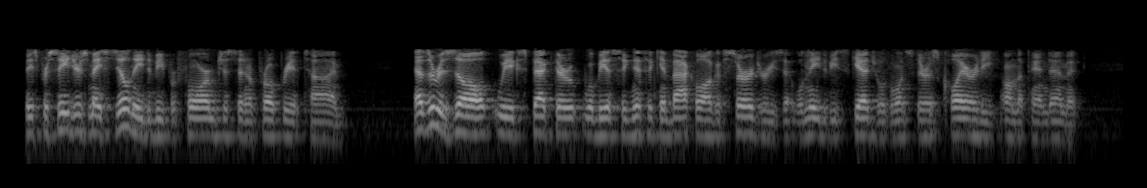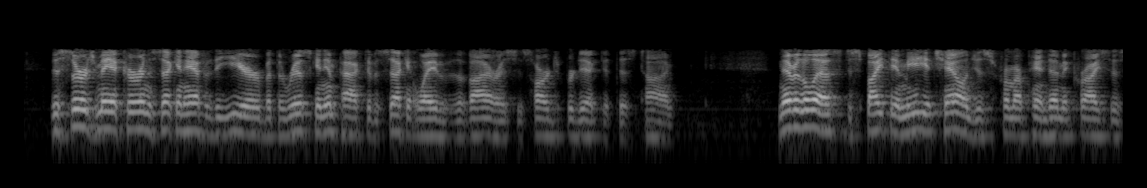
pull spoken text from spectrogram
These procedures may still need to be performed, just at an appropriate time. As a result, we expect there will be a significant backlog of surgeries that will need to be scheduled once there is clarity on the pandemic. This surge may occur in the second half of the year, but the risk and impact of a second wave of the virus is hard to predict at this time. Nevertheless, despite the immediate challenges from our pandemic crisis,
